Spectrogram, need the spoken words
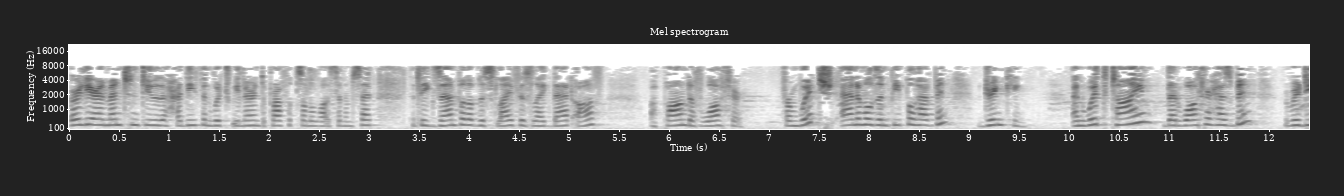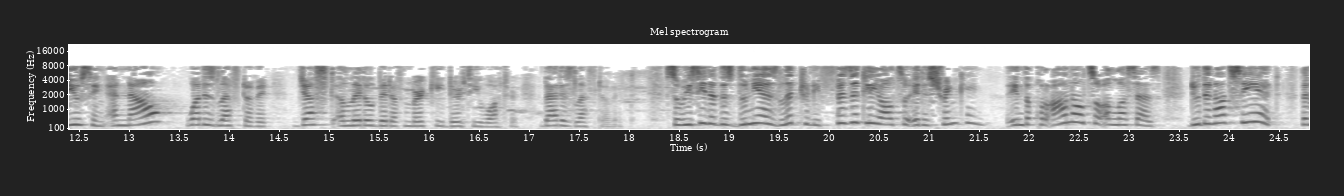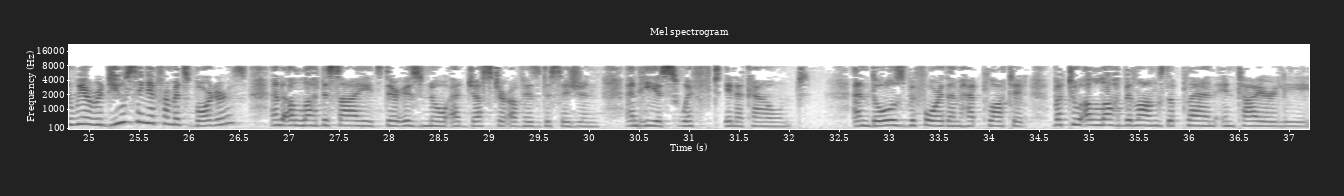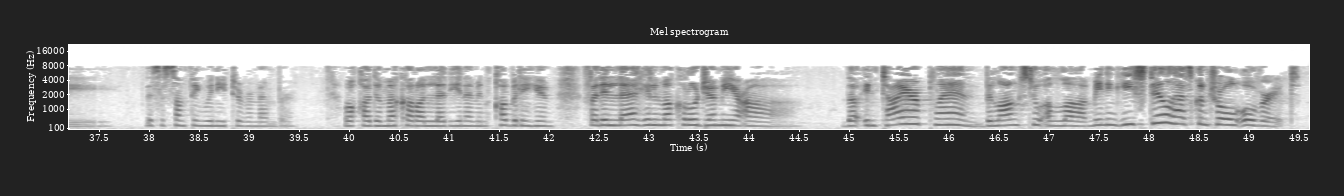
Earlier I mentioned to you the hadith in which we learned the Prophet ﷺ said that the example of this life is like that of a pond of water from which animals and people have been drinking. And with time, that water has been reducing. And now, what is left of it? Just a little bit of murky, dirty water. That is left of it. So we see that this dunya is literally, physically also, it is shrinking. In the Qur'an also Allah says, do they not see it? That we are reducing it from its borders? And Allah decides there is no adjuster of His decision. And He is swift in account. And those before them had plotted. But to Allah belongs the plan entirely. This is something we need to remember. وَقَدْ مَكَرَ الَّذِينَ مِنْ قَبْلِهِمْ فَلِلَّهِ الْمَكْرُ جَمِيعًا The entire plan belongs to Allah, meaning He still has control over it.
